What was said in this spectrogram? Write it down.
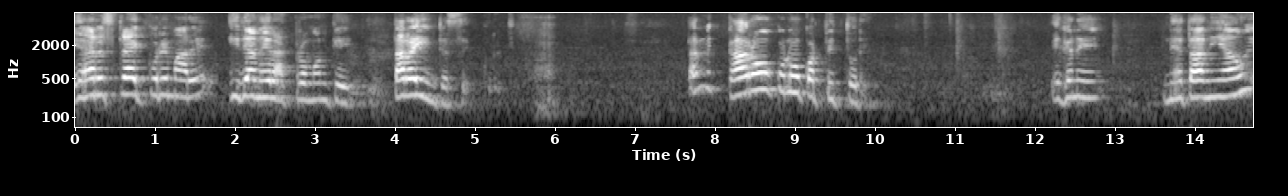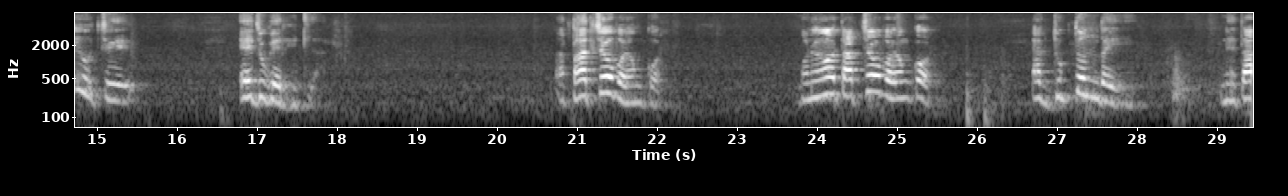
এয়ার স্ট্রাইক করে মারে ইরানের আক্রমণকে তারাই ইন্টারসেপ্ট করেছে। তার মানে কারও কোনো কর্তৃত্ব নেই। এখানে নেতা নিয়াই হচ্ছে এ যুগের হিটলার। আর তার চেয়েও ভয়ঙ্কর। মনে হয় তার চেয়েও ভয়ঙ্কর এক যুগতন্দ্রী নেতা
